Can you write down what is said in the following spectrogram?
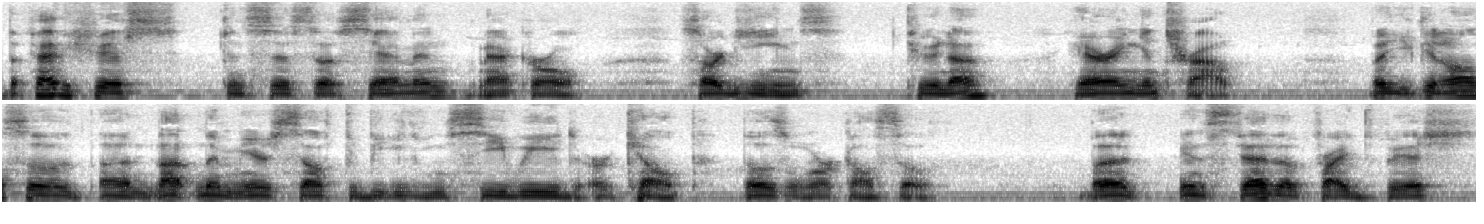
The fatty fish consists of salmon, mackerel, sardines, tuna, herring, and trout. But you can also uh, not limit yourself to be eating seaweed or kelp. Those will work also. But instead of fried fish,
